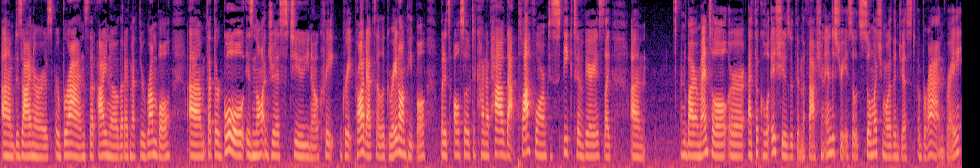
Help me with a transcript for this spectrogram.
um, designers or brands that I know that I've met through Rumble um, that their goal is not just to you know create great products that look great on people, but it's also to kind of have that platform to speak to various like um, environmental or ethical issues within the fashion industry. So it's so much more than just a brand, right?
